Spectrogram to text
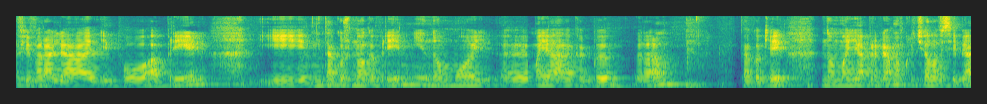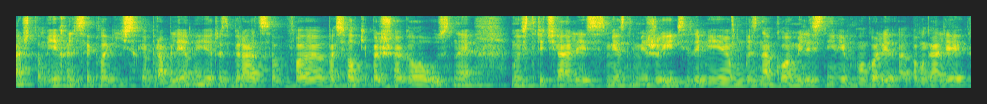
февраля и по апрель, и не так уж много времени, но мой, э, моя как бы так, окей. Но моя программа включала в себя, что мы ехали с экологической проблемой разбираться в поселке Большое Голоусное. Мы встречались с местными жителями, мы знакомились с ними, помогали, помогали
